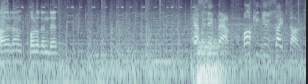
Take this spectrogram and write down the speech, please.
Other down, all of them dead. Gas is inbound. Marking new safe zone.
